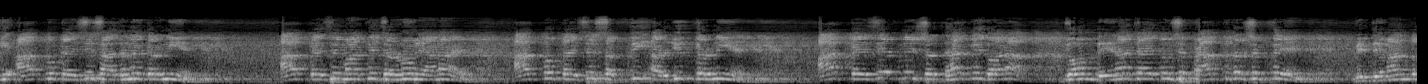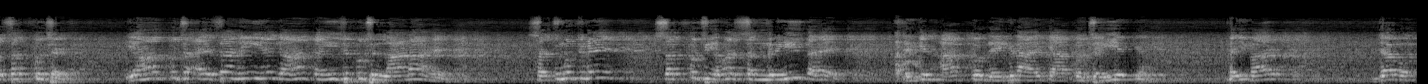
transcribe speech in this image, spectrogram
कि आपको कैसे साधना करनी है। आप कैसे माँ के चरणों में आना है? आपको कैसे शक्ति अर्जित करनी है? आप कैसे अपनी श्रद्धा के द्वारा जो हम देना चाहते तो उसे प्राप्त कर सकते हैं? विद्यमान तो सब कुछ है। यहाँ कुछ ऐसा नहीं है जहाँ कहीं से कुछ लाना है। सचमुच में सब कुछ यहाँ संग्रहित है। लेकिन आपको देखना है कि आपको चाहिए क्या? कई बार जब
